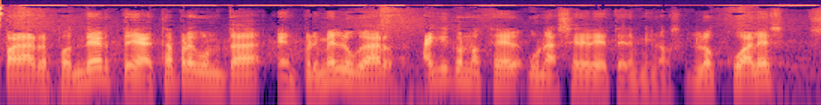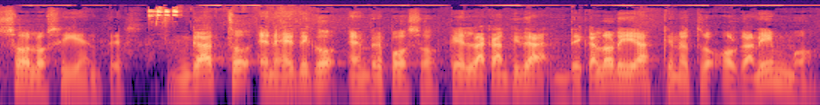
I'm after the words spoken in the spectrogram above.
Para responderte a esta pregunta, en primer lugar hay que conocer una serie de términos, los cuales son los siguientes. Gasto energético en reposo, que es la cantidad de calorías que nuestro organismo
